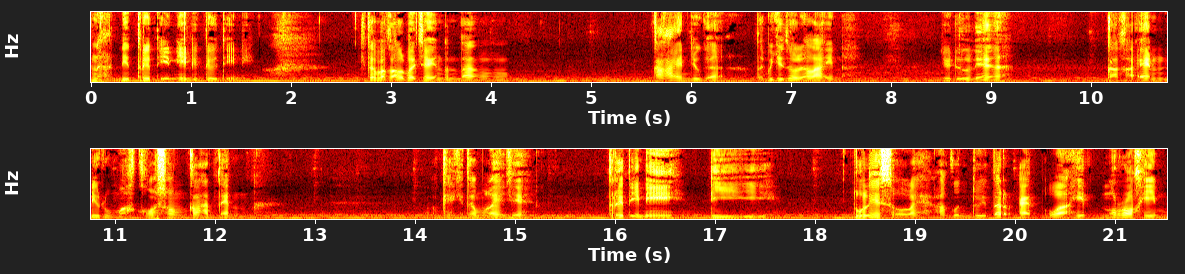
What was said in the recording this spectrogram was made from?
Nah di tweet ini di tweet ini kita bakal bacain tentang KKN juga tapi judulnya lain. Judulnya KKN di rumah kosong Klaten. Oke kita mulai aja ya. tweet ini di ditulis oleh akun Twitter @wahidnurrohim.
